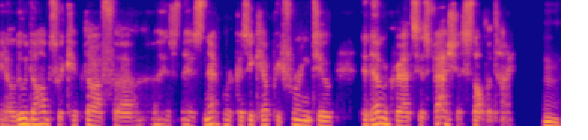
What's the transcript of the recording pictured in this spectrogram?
you know, Lou Dobbs was kicked off uh, his, his network because he kept referring to the Democrats as fascists all the time. Mm.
